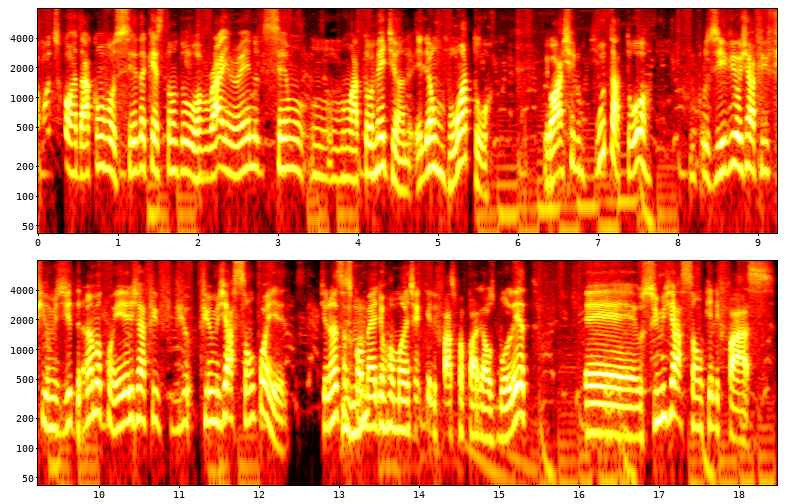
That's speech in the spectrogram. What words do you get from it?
Eu vou discordar com você da questão do Ryan Reynolds ser um, um, um ator mediano. Ele é um bom ator. Eu acho ele um puta ator. Inclusive, eu já vi filmes de drama com ele, já vi filmes de ação com ele. Tirando essas uhum. comédias românticas que ele faz para pagar os boletos, é, os filmes de ação que ele faz,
